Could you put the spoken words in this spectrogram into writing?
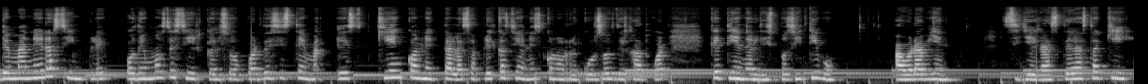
De manera simple, podemos decir que el software de sistema es quien conecta las aplicaciones con los recursos de hardware que tiene el dispositivo. Ahora bien, si llegaste hasta aquí,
